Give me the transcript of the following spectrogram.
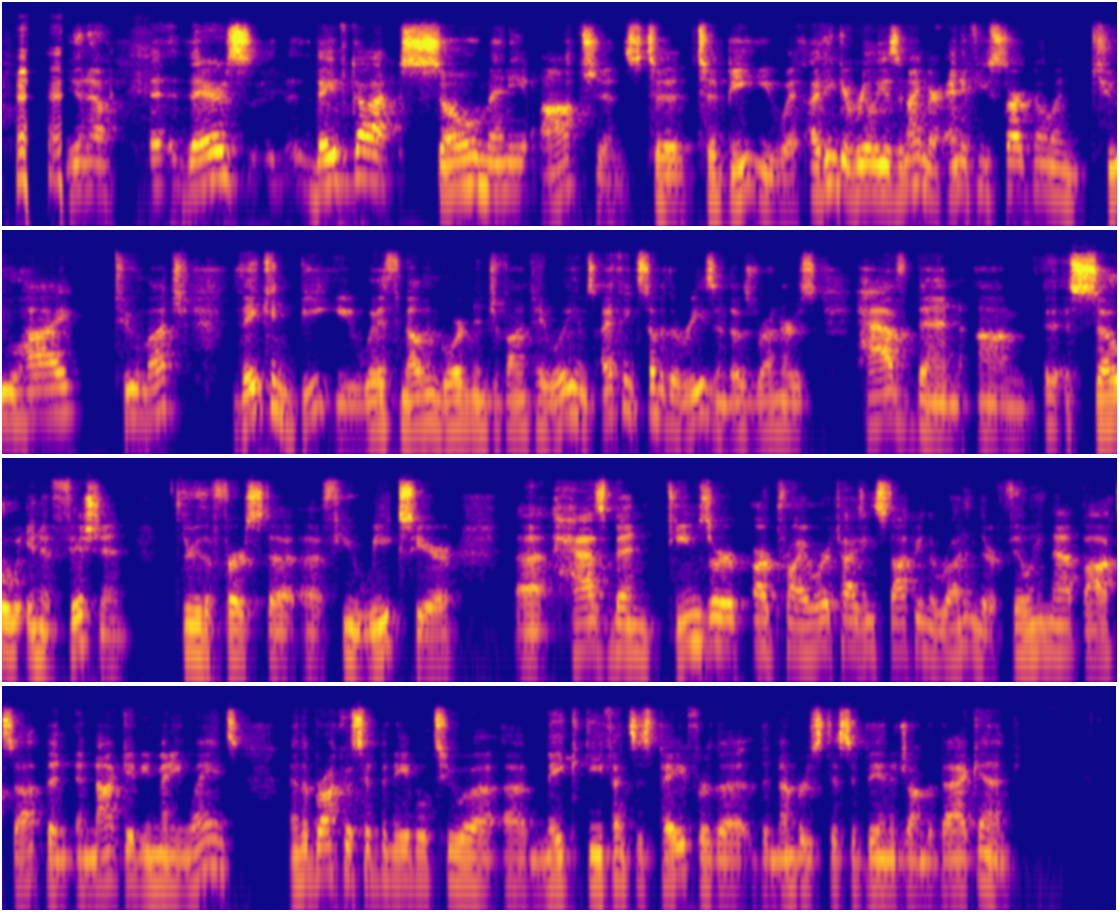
you know, uh, there's they've got so many options to to beat you with. I think it really is a nightmare. And if you start going too high, too much, they can beat you with Melvin Gordon and Javonte Williams. I think some of the reason those runners have been um, so inefficient through the first uh, few weeks here uh, has been teams are are prioritizing stopping the run and they're filling that box up and, and not giving many lanes. And the Broncos have been able to uh, uh, make defenses pay for the the numbers disadvantage on the back end.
